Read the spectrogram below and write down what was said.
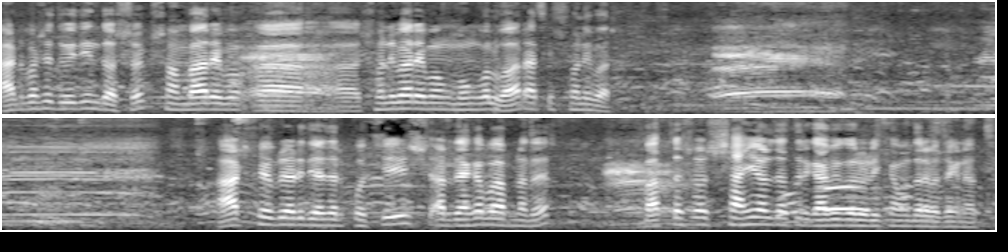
হাট বসে দুই দিন দর্শক, সোমবার এবং শনিবার এবং মঙ্গলবার, আজকে শনিবার। আট ফেব্রুয়ারি দুই হাজার পঁচিশ, আর দেখাবো আপনাদের, বাচ্চা সহ শাহিয়াল জাতের গাভী গরু লিখে আমাদের বেচা কিনা হচ্ছে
